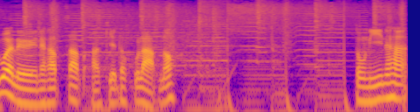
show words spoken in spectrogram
ด้วยเลยนะครับสำหรับอ่าเคสดอกกุหลาบเนาะตรงนี้นะฮะ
